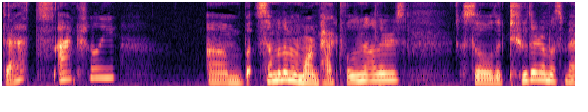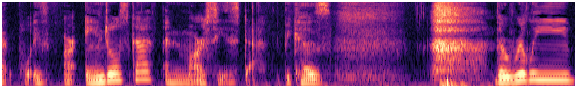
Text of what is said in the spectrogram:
deaths actually. Um, but some of them are more impactful than others. So the two that are most impactful is are Angel's death and Marcy's death because they're really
